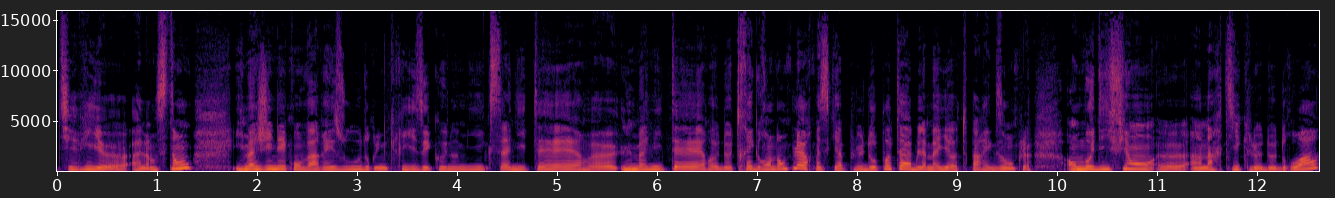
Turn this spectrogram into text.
Thierry à l'instant, imaginez qu'on va résoudre une crise économique, sanitaire, humanitaire de très grande ampleur parce qu'il n'y a plus d'eau potable à Mayotte, par exemple, en modifiant un article de droit,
